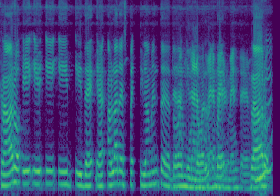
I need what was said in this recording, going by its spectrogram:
Claro, y, y, y, y, y de- eh, habla despectivamente de todo de el mundo. Claro.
